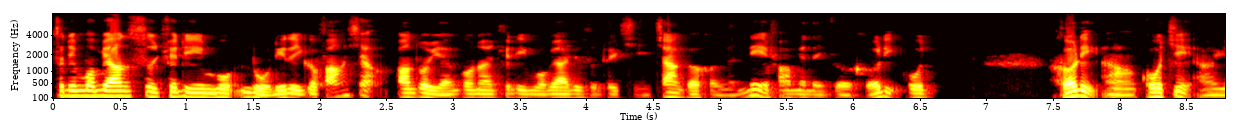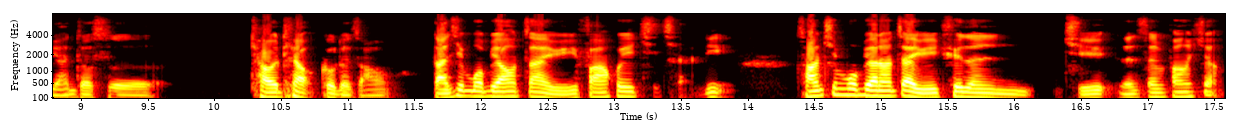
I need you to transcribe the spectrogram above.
制定目标是确定目努力的一个方向，帮助员工呢确定目标，就是对其价格和能力方面的一个合理估合理啊估计啊，原则是。跳一跳够得着，短期目标在于发挥其潜力，长期目标呢在于确认其人生方向。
